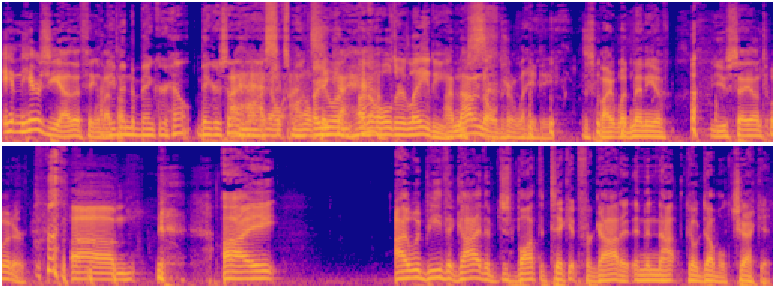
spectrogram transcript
it. and here's the other thing Have about you the, been to Baker Hill, Baker's Hill in the last don't- six I don't months? Are you an, an older lady? I'm not an older lady, despite what many of you say on Twitter. Um, I I would be the guy that just bought the ticket, forgot it, and then not go double check it.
